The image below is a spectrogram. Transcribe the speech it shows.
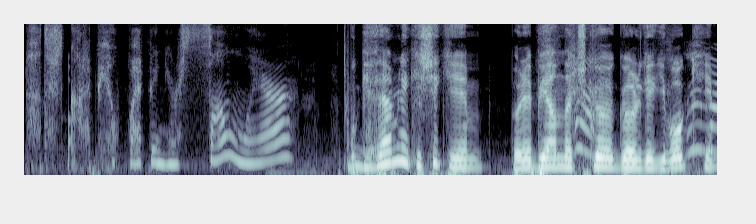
There's gotta be a weapon here somewhere. Bu gizemli kişi kim? Böyle bir anda çıkıyor gölge gibi o kim?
